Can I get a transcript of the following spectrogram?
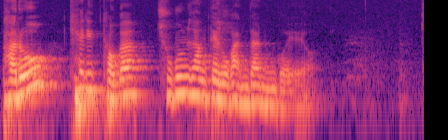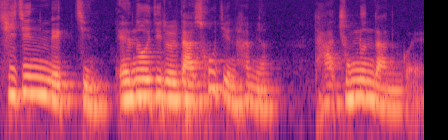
바로 캐릭터가 죽음 상태로 간다는 거예요. 기진맥진, 에너지를 다 소진하면 다 죽는다는 거예요.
